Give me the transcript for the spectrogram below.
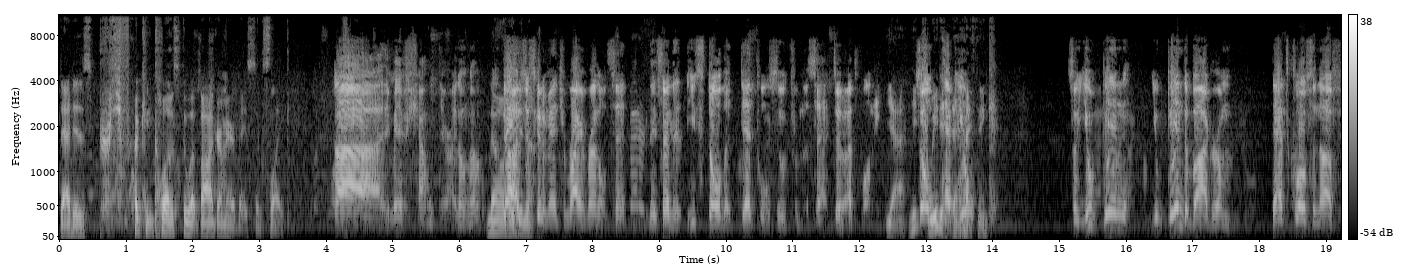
that is pretty fucking close to what Bagram Air Base looks like. Uh, they may have shot it there. I don't know. No, no I was just going to mention Ryan Reynolds said they said that he stole the Deadpool suit from the set too. That's funny. Yeah, he So, tweeted that. you- I think. So you've been you've been to Bagram. That's close enough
